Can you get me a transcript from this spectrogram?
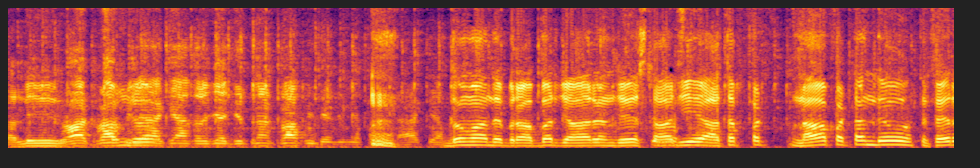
Ali जितना ट्रॉफी देनी है दोवां दे बराबर जा रहे हैं जे उस्ताद ये हाथ पट ना पटन दो तो फिर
